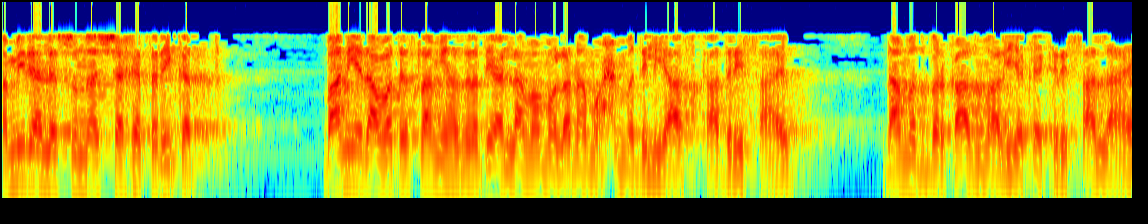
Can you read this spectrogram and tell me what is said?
امیر علیہ سنت شیخ طریقت بانی دعوت اسلامی حضرت علامہ مولانا محمد الیاس قادری صاحب، دامت برکاز والیہ کا ایک رسالہ ہے،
